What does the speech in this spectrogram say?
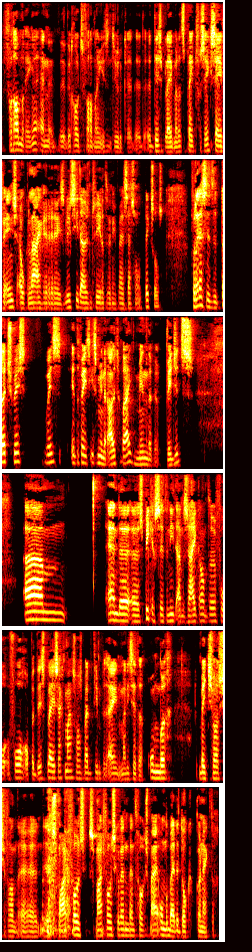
veranderingen. En de, de grootste verandering is natuurlijk het display, maar dat spreekt voor zich. 7 inch, ook een lagere resolutie, 1024 bij 600 pixels. Voor de rest is de TouchWiz interface iets minder uitgebreid, minder widgets. Um, en de uh, speakers zitten niet aan de zijkanten voor, voor op het display, zeg maar, zoals bij de 10.1, maar die zitten onder, een beetje zoals je van uh, de smartphones, smartphones gewend bent, volgens mij, onder bij de dock connector.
